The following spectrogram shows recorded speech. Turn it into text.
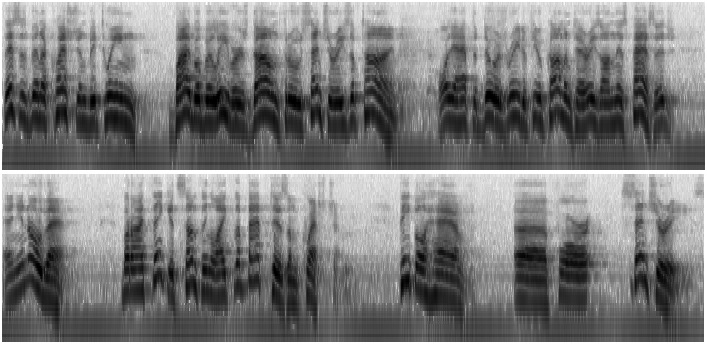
This has been a question between Bible believers down through centuries of time. All you have to do is read a few commentaries on this passage, and you know that. But I think it's something like the baptism question. People have, uh, for centuries,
